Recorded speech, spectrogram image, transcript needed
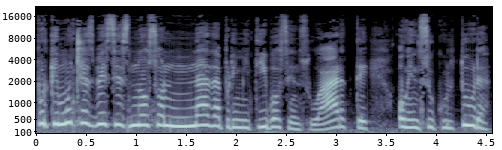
porque muchas veces no son nada primitivos en su arte o en su cultura.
